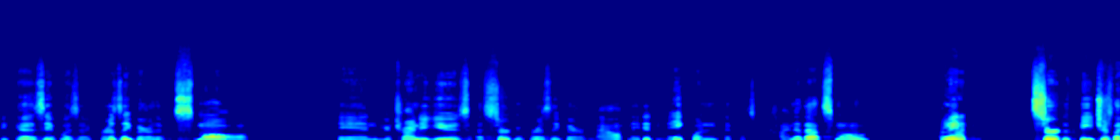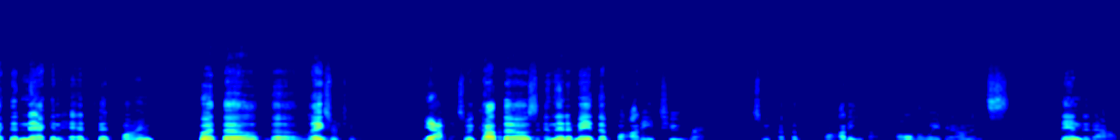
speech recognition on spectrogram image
Because it was a grizzly bear that was small, and you're trying to use a certain grizzly bear mount, and they didn't make one that was kind of that small. I Yeah. mean, certain features like the neck and head fit fine, but the the legs were too long. yeah, So we cut those, and then it made the body too round. So we cut the body like all the way down and thinned it out.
